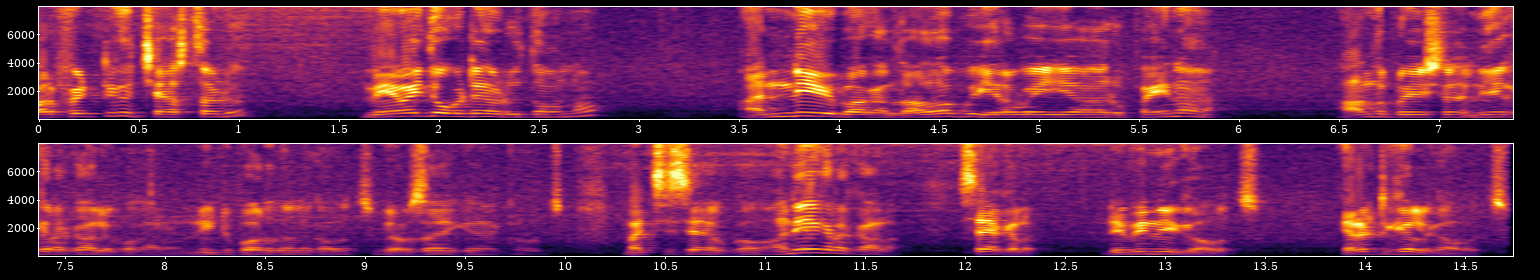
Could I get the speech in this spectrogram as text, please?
పర్ఫెక్ట్గా చేస్తాడు. మేమైతే ఒకటే అడుగుతా ఉన్నాం. అన్ని విభాగాలు దాదాపు ఇరవై ఆరు పైన ఆంధ్రప్రదేశ్లో అనేక రకాల విభాగాలు ఉన్నాయి. నీటిపారుదల కావచ్చు వ్యవసాయ కావచ్చు మత్స్యశాఖ కావచ్చు అనేక రకాల శాఖలు. రెవెన్యూ కావచ్చు ఎలక్ట్రికల్ కావచ్చు.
